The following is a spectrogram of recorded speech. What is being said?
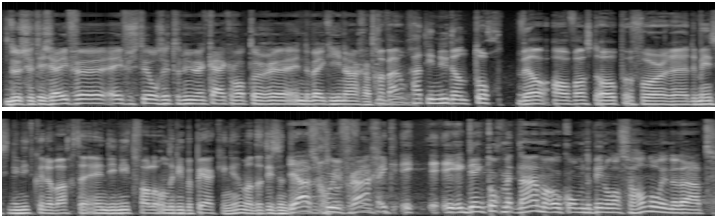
Dus het is even, even stilzitten nu en kijken wat er in de weken hierna gaat gebeuren. Maar waarom gaat hij nu dan toch wel alvast open voor de mensen die niet kunnen wachten en die niet vallen onder die beperkingen? Want dat is een. Ja, dat is een goede vraag. Ik, ik, ik denk toch met name ook om de binnenlandse handel inderdaad,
